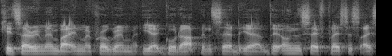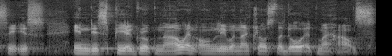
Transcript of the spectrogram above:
kids I remember in my program yeah, got up and said, yeah, the only safe places I see is in this peer group now and only when I close the door at my house.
